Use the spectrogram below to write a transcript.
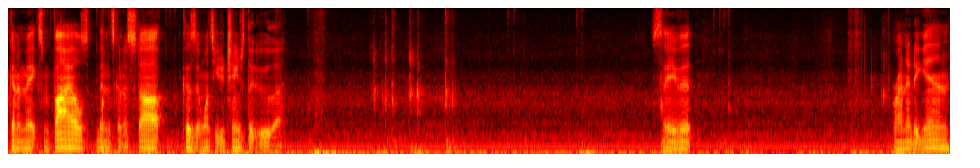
It's going to make some files, then it's going to stop because it wants you to change the EULA. Save it. Run it again.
